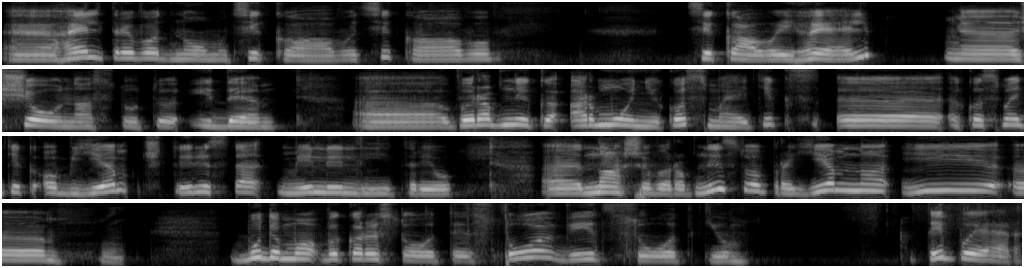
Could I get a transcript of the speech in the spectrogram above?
Е, гель 3 в одному. Цікаво, цікаво. Цікавий гель. Що у нас тут іде? Виробник Harmony Cosmetics. Косметик об'єм 400 мл. Наше виробництво приємно і будемо використовувати 100%. Тепер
